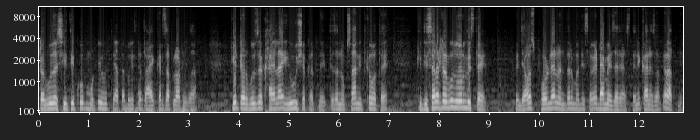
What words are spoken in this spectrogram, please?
टरबूज शेती खूप मोठी होती. आता बघितलं दहा एकरचा प्लॉट होता. हे टरबूज खायला येऊ शकत नाही त्याचं नुकसान इतकं होत आहे की दिसायला टरबूज वरून दिसतंय. पण ज्यावेळेस फोडल्यानंतरमध्ये सगळं डॅमेज झाले असते आणि खाण्यासारखं राहत नाही.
